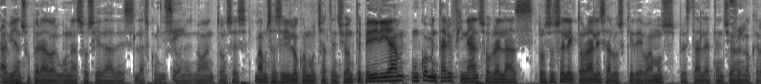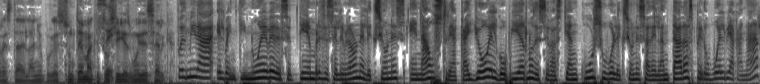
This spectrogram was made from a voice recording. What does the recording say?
habían superado algunas sociedades las condiciones, ¿no? Entonces, vamos a seguirlo con mucha atención. Te pediría un comentario final sobre los procesos electorales a los que debamos prestarle atención en lo que resta del año? Porque es un tema que tú sigues muy de cerca. Pues mira, el 29 de septiembre se celebraron elecciones en Austria. Cayó el gobierno de Sebastián Kurz, hubo elecciones adelantadas, pero vuelve a ganar.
